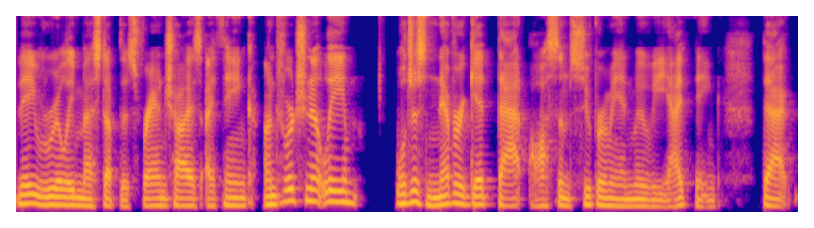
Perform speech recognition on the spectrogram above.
They really messed up this franchise, I think. Unfortunately, we'll just never get that awesome Superman movie, I think, that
